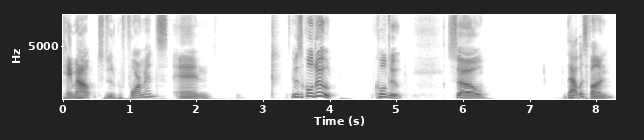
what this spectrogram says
came out to do the performance. And he was a cool dude. Cool dude. So that was fun.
